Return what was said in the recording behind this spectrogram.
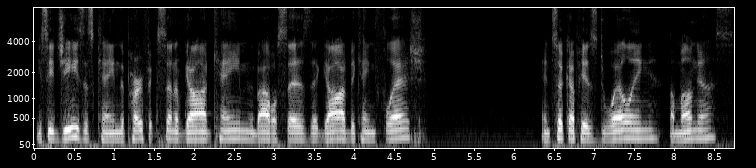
You see, Jesus came, the perfect Son of God came. The Bible says that God became flesh and took up his dwelling among us.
